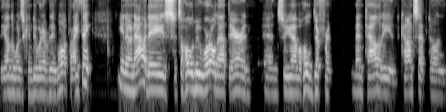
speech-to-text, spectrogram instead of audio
the other ones can do whatever they want. But I think, you know, nowadays it's a whole new world out there. And, and so you have a whole different mentality and concept on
